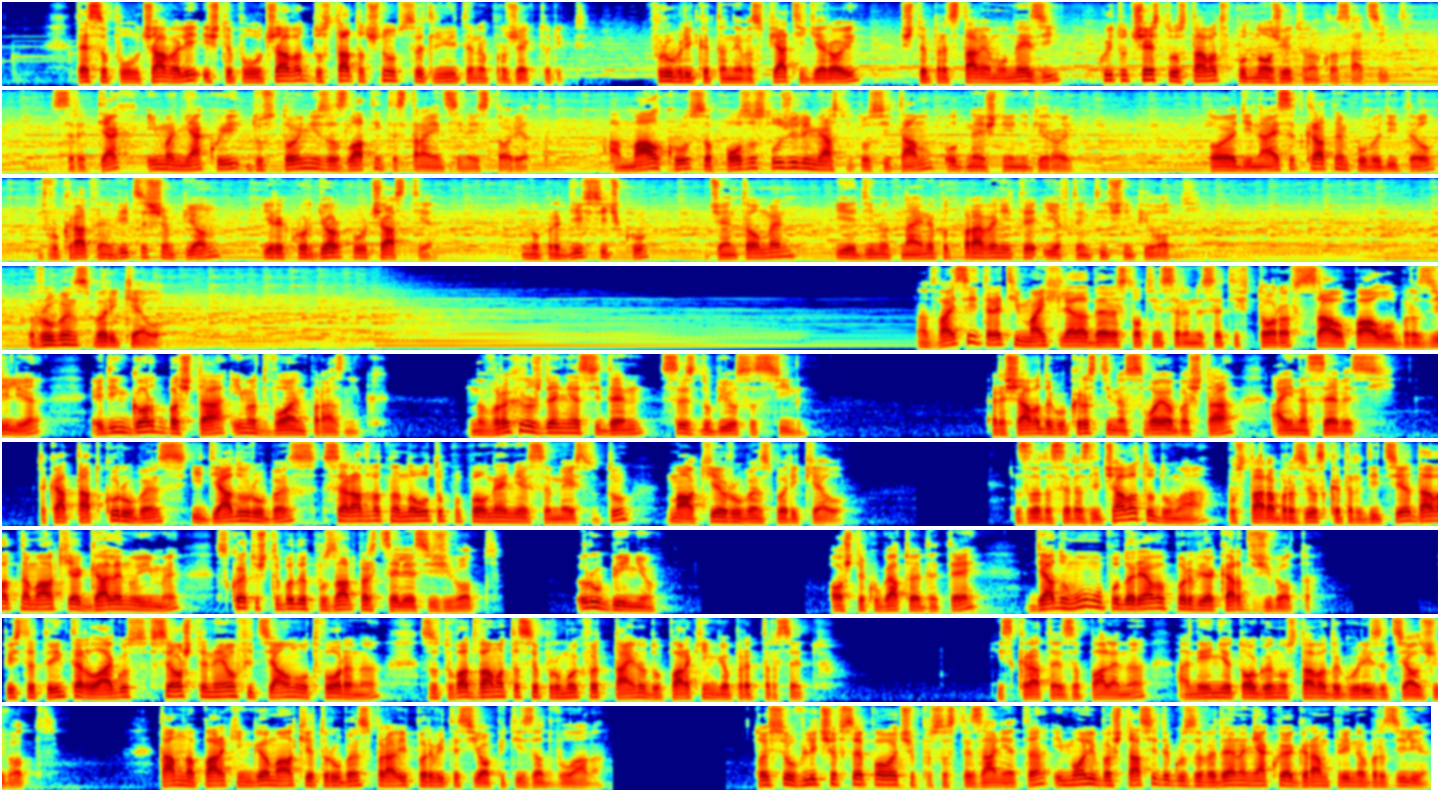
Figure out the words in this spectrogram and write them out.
Те са получавали и ще получават достатъчно от светлините на прожекторите. В рубриката Невъзпяти герои ще представям онези, които често остават в подножието на класациите. Сред тях има някои достойни за златните страници на историята, а малко са по-заслужили мястото си там от днешния ни герой. Той е 11-кратен победител, двукратен вице-шампион и рекордьор по участия, но преди всичко джентълмен и един от най-неподправените и автентични пилоти. Рубенс Барикело На 23 май 1972 в Сао Пауло, Бразилия, един горд баща има двоен празник. На връх рождения си ден се е здобил с син. Решава да го кръсти на своя баща, а и на себе си. Така татко Рубенс и дядо Рубенс се радват на новото попълнение в семейството, малкия Рубенс Барикело. За да се различават от дома, по стара бразилска традиция дават на малкия галено име, с което ще бъде познат през целия си живот. Рубиньо. Още когато е дете, дядо му му подарява първия карт в живота. Пистата Интерлагос все още не е официално отворена, затова двамата се промъкват тайно до паркинга пред трасето. Искрата е запалена, а нейният огън остава да гори за цял живот. Там на паркинга малкият Рубен прави първите си опити зад волана. Той се увлича все повече по състезанията и моли баща си да го заведе на някоя гран при на Бразилия.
